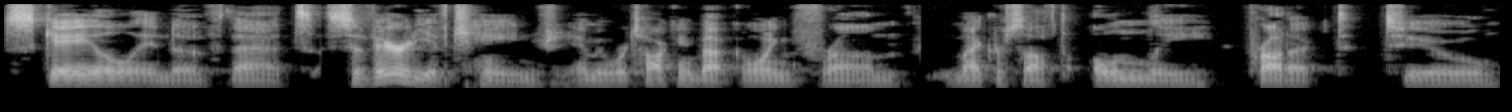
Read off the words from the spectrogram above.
scale and of that severity of change. I mean, we're talking about going from Microsoft only product to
